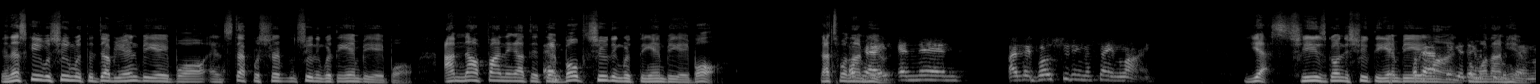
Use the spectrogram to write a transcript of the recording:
Ionescu was shooting with the WNBA ball, and Steph was shooting with the NBA ball. I'm now finding out that they're and, both shooting with the NBA ball. That's what okay, I'm hearing. And then are they both shooting the same line? Yes, she's going to shoot the NBA okay, line from what I'm hearing.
